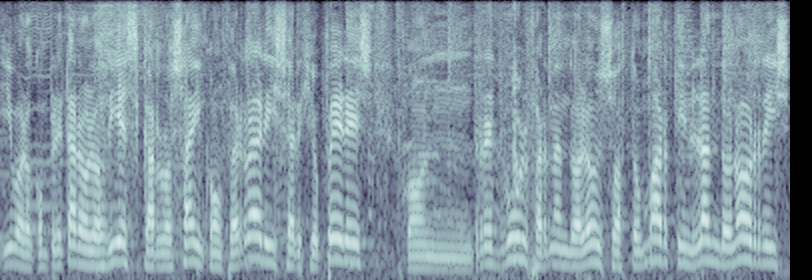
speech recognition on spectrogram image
y bueno, completaron los 10 Carlos Sainz con Ferrari, Sergio Pérez con Red Bull, Fernando Alonso, Aston Martin, Lando Norris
